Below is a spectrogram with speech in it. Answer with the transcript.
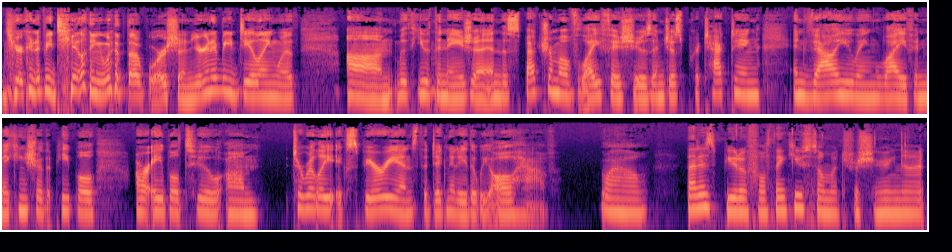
you're going to be dealing with abortion. You're going to be dealing with um, with euthanasia and the spectrum of life issues, and just protecting and valuing life, and making sure that people are able to um, to really experience the dignity that we all have. Wow, that is beautiful. Thank you so much for sharing that.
